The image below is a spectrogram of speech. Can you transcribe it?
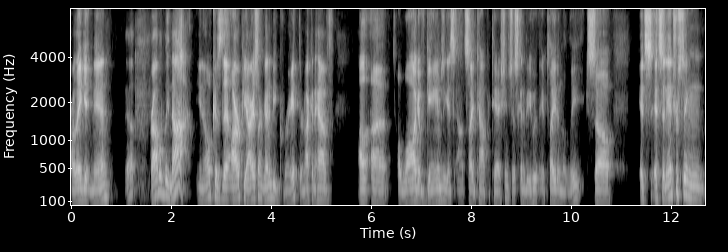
are they getting in? Yep, probably not, you know, because the RPIs aren't going to be great. They're not going to have a, a, a, log of games against outside competition. It's just going to be who they played in the league. So it's it's an interesting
